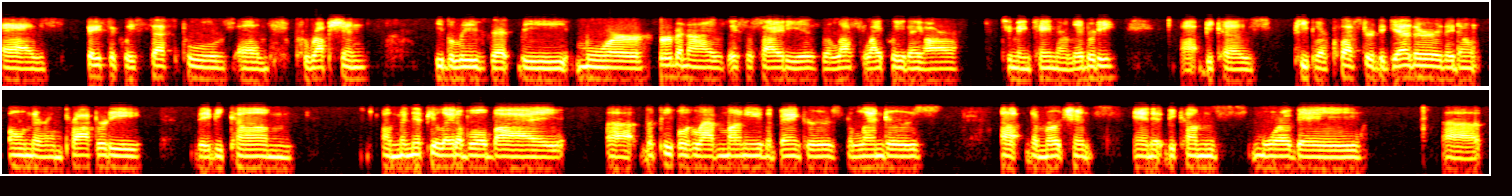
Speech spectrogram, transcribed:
as basically cesspools of corruption. He believes that the more urbanized a society is, the less likely they are to maintain their liberty uh, because people are clustered together, they don't own their own property, they become uh, manipulatable by uh, the people who have money, the bankers, the lenders, uh, the merchants, and it becomes more of a uh,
